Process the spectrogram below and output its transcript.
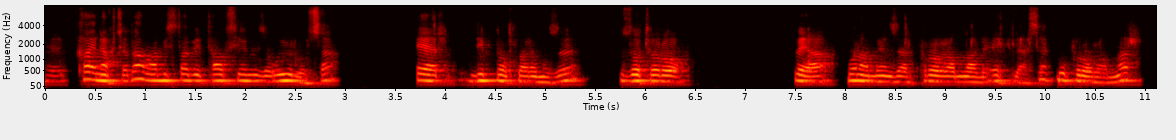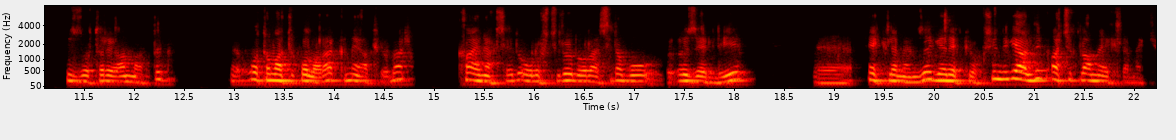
e, kaynakçada ama biz tabii tavsiyemize uyulursa eğer dipnotlarımızı Zotero veya buna benzer programlarla eklersek bu programlar biz Zotero'yu anlattık. e, otomatik olarak ne yapıyorlar? Kaynakçayı oluşturuyor. Dolayısıyla bu özelliği e, eklememize gerek yok. Şimdi geldik açıklama eklemek.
